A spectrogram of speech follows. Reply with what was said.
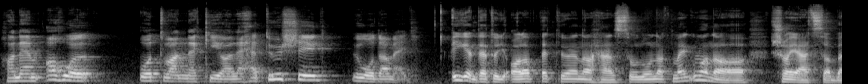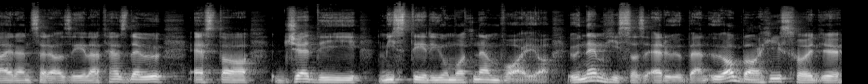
hanem ahol ott van neki a lehetőség, ő oda megy. Igen, tehát hogy alapvetően a Han Solo-nak megvan a saját szabályrendszere az élethez, de ő ezt a Jedi misztériumot nem vallja. Ő nem hisz az erőben. Ő abban hisz, hogy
